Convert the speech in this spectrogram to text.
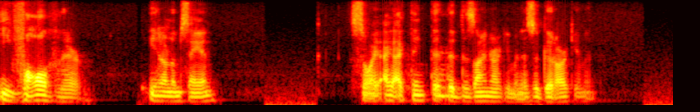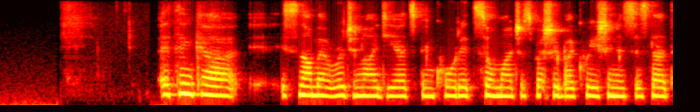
evolve there. You know what I'm saying? So I, I think that the design argument is a good argument. I think uh, it's not my original idea. It's been quoted so much, especially by creationists, is that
